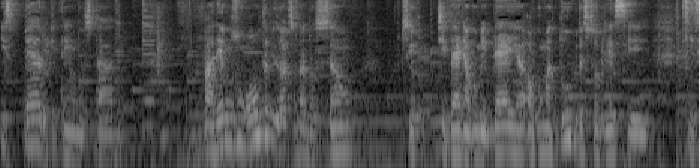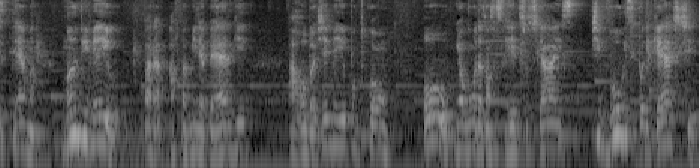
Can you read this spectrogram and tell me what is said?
Espero que tenham gostado. Faremos um outro episódio sobre adoção. Se tiverem alguma ideia, alguma dúvida sobre esse, esse tema, mande um e-mail para a família Berg, gmail.com ou em alguma das nossas redes sociais. Divulgue esse podcast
